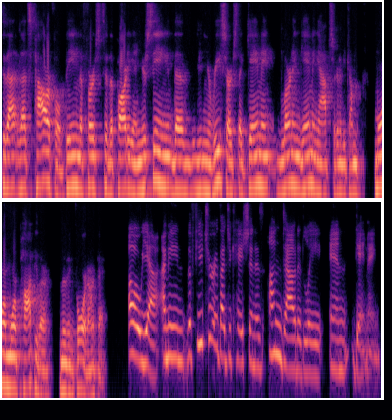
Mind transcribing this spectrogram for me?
so that that's powerful being the first to the party. And you're seeing the in your research that gaming learning gaming apps are going to become more and more popular moving forward aren't they? Oh yeah. I mean the future of education is undoubtedly in gaming.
